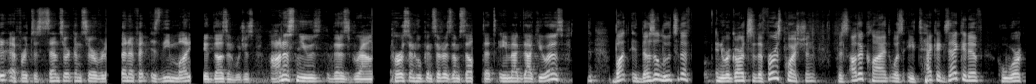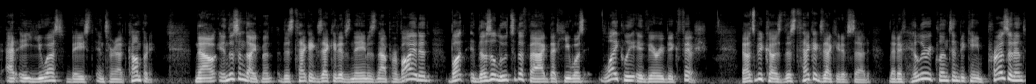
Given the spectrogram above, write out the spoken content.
effort to censor conservative benefit is the money it doesn't, which is honest news that is grounded person who considers themselves that's amac.us but it does allude to the in regards to the first question this other client was a tech executive who worked at a us based internet company. Now in this indictment this tech executive's name is not provided but it does allude to the fact that he was likely a very big fish. That's because this tech executive said that if hillary clinton became president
